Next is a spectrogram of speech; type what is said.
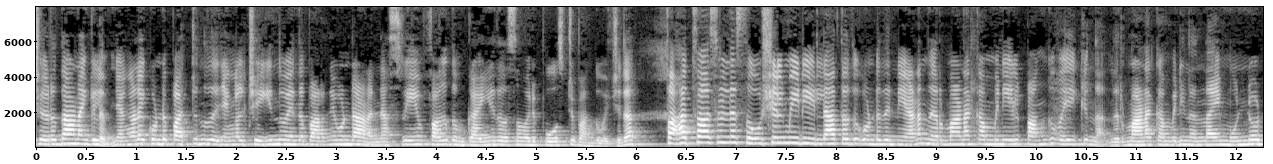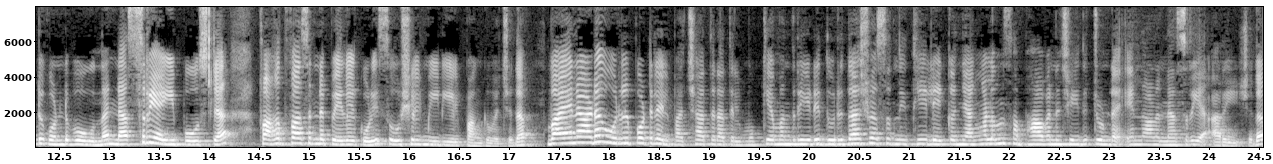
ചെറുതാണെങ്കിലും ഞങ്ങളെ കൊണ്ട് പറ്റുന്നത് ഞങ്ങൾ ചെയ്യുന്നു എന്ന് പറഞ്ഞുകൊണ്ടാണ് നസ്രിയും ഫഹദും കഴിഞ്ഞ ദിവസം ഒരു പോസ്റ്റ് പങ്കുവച്ചത്. ഫഹദ് ഫാസിലിന് സോഷ്യൽ മീഡിയ ഇല്ലാത്തത് കൊണ്ട് തന്നെയാണ് നിർമ്മാണ കമ്പനിയിൽ പങ്കുവഹിക്കുന്ന നിർമ്മാണ കമ്പനി നന്നായി മുന്നോട്ട് കൊണ്ടുപോകുന്ന നസ്രിയ ഈ പോസ്റ്റ് ഫഹദ് ഫാസിലിന്റെ പേരിൽ കൂടി സോഷ്യൽ മീഡിയയിൽ പങ്കുവച്ചത്. വയനാട് ഉരുൾപൊട്ടലിൽ പശ്ചാത്തലത്തിൽ മുഖ്യമന്ത്രിയുടെ ദുരിതാശ്വാസ നിധിയിലേക്ക് ഞങ്ങളും സംഭാവന ചെയ്തിട്ടുണ്ട് എന്നാണ് നസ്രിയ അറിയിച്ചത്.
